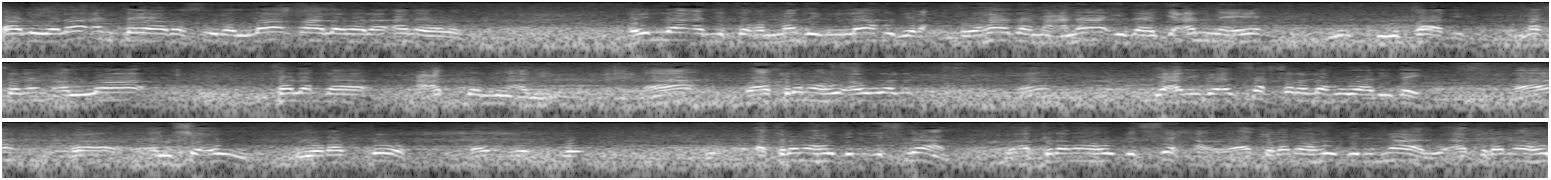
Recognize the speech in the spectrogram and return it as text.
قالوا ولا أنت يا رسول الله؟ قال ولا أنا يا رسول إلا أن يتغمدني الله برحمته. وهذا معناه إذا جعلنا إيه؟ مقابل. مثلا الله خلق عبدا من عبيد. ها؟ فاكرمه أول. ها؟ يعني بأن سخر له والديه. ها؟ فانشأوه وربوه. اكرمه بالإسلام وأكرمه بالصحة وأكرمه بالمال وأكرمه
